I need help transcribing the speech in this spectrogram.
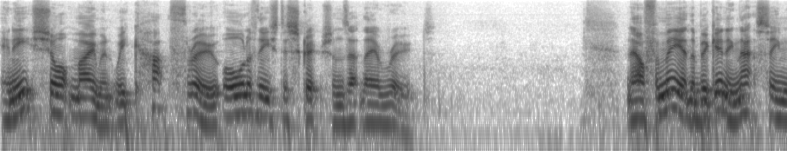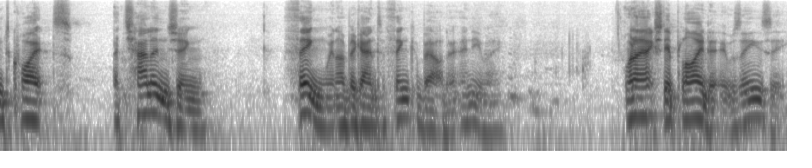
In each short moment, we cut through all of these descriptions at their root. Now, for me at the beginning, that seemed quite a challenging thing when I began to think about it, anyway. When I actually applied it, it was easy.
